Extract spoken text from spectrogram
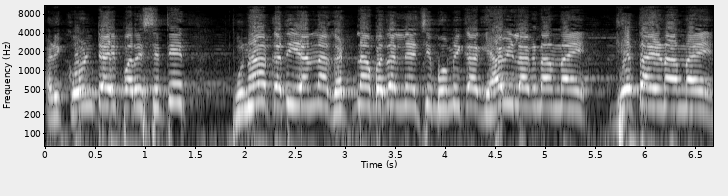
आणि कोणत्याही परिस्थितीत पुन्हा कधी यांना घटना बदलण्याची भूमिका घ्यावी लागणार नाही घेता येणार नाही.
